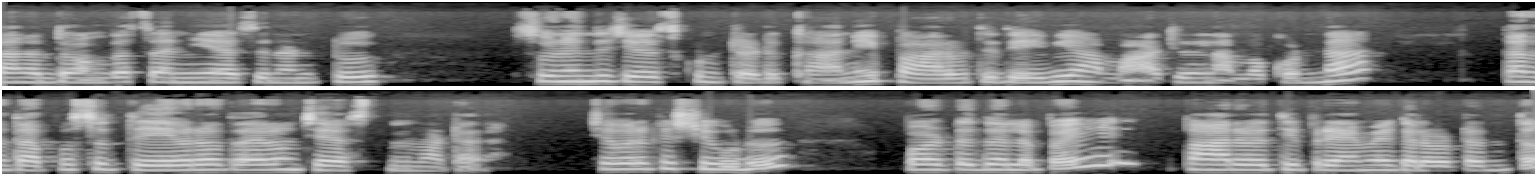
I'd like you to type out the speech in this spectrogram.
తన దొంగ సన్యాసిని అంటూ సునిందు చేసుకుంటాడు. కానీ పార్వతీదేవి ఆ మాటలు నమ్మకుండా తన తపస్సు తీవ్రతరం చేస్తుందన్నమాట. చివరికి శివుడు పట్టుదలపై పార్వతి ప్రేమ గెలవటంతో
